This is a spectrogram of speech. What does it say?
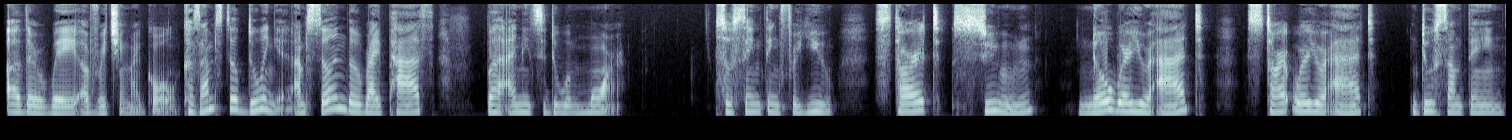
other way of reaching my goal? Because I'm still doing it. I'm still in the right path, but I need to do it more. So, same thing for you. Start soon, know where you're at, start where you're at, do something,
